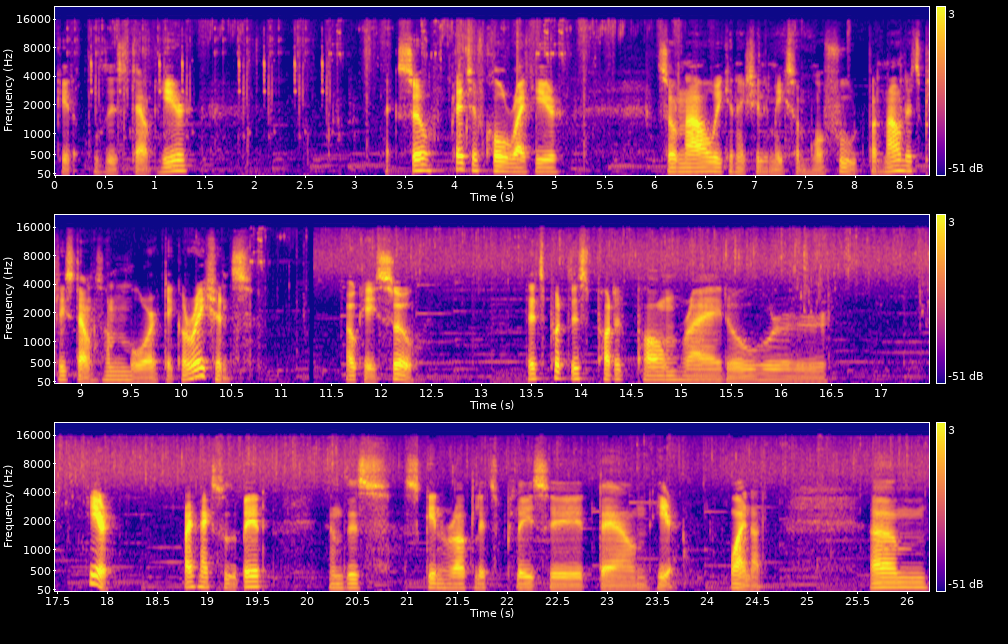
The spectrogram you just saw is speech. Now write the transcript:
get all this down here. Like so. Plenty of coal right here. So now we can actually make some more food. But now let's place down some more decorations. Okay, so let's put this potted palm right over here. Right next to the bed. And this skin rock, let's place it down here. Why not? Um,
